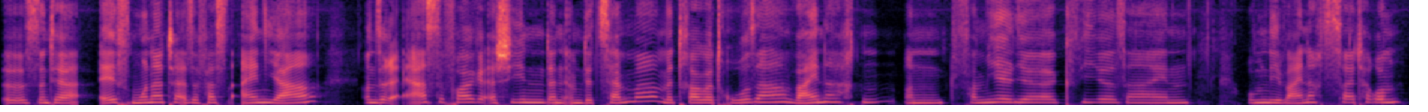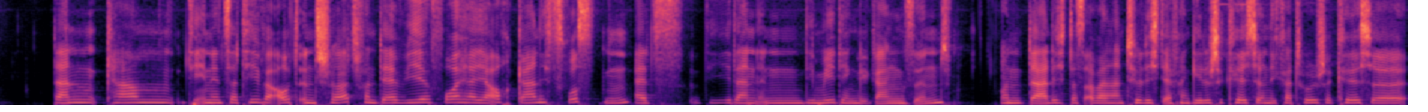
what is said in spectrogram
Es sind ja elf Monate, also fast ein Jahr. Unsere erste Folge erschien dann im Dezember mit Traugott Rosa, Weihnachten und Familie, Queer sein, um die Weihnachtszeit herum. Dann kam die Initiative Out in Church, von der wir vorher ja auch gar nichts wussten, als die dann in die Medien gegangen sind. Und dadurch, dass aber natürlich die evangelische Kirche und die katholische Kirche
